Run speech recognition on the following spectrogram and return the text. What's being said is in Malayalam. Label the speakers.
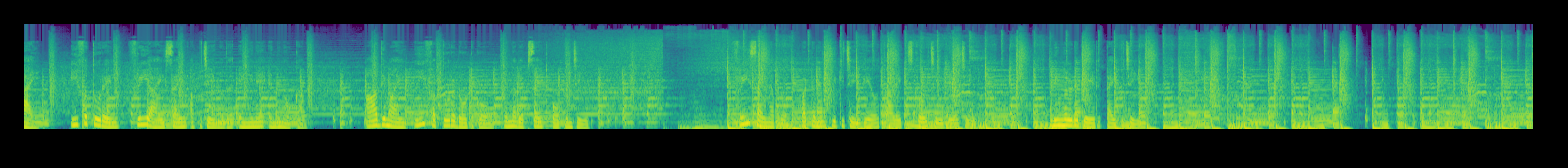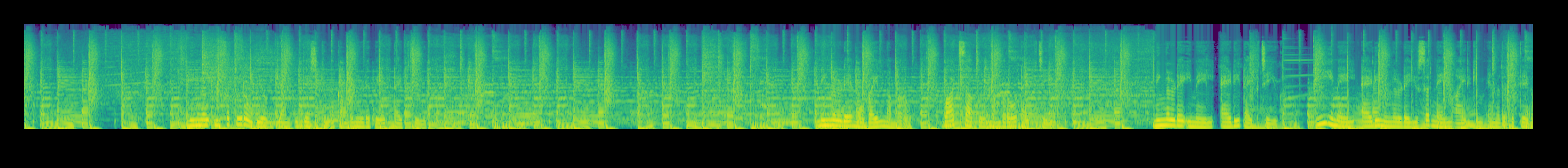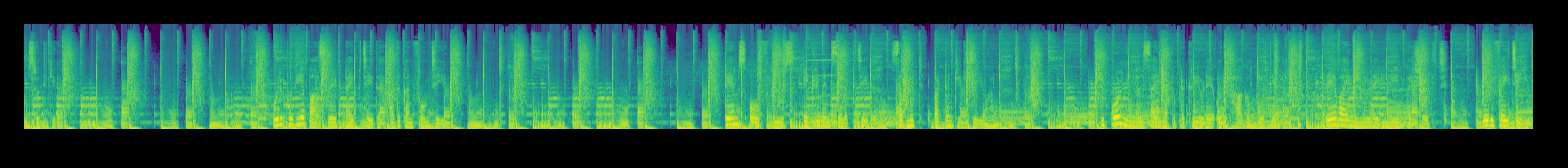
Speaker 1: ഹായ് ഫത്തൂറയിൽ ഫ്രീ ആയി സൈൻ അപ്പ് ചെയ്യുന്നത് എങ്ങനെ എന്ന് നോക്കാം. ആദ്യമായി ഈ ഫത്തൂറ ഡോട്ട് കോം എന്ന വെബ്സൈറ്റ് ഓപ്പൺ ചെയ്യും. ഫ്രീ സൈൻ അപ്പ് ബട്ടണിൽ ക്ലിക്ക് ചെയ്യുകയോ താഴേക്ക് സ്ക്രോൾ ചെയ്യുകയോ ചെയ്യും. നിങ്ങളുടെ പേര് ടൈപ്പ് ചെയ്യും. നിങ്ങൾ ഈ ഫത്തൂറ ഉപയോഗിക്കാൻ ഉദ്ദേശിക്കുന്ന കമ്പനിയുടെ പേര് ടൈപ്പ് ചെയ്യുക നിങ്ങളുടെ മൊബൈൽ നമ്പറോ വാട്സാപ്പ് നമ്പറോ ടൈപ്പ് ചെയ്യുക. നിങ്ങളുടെ ഇമെയിൽ ഐ ഡി ടൈപ്പ് ചെയ്യുക. ഈ ഇമെയിൽ ഐ ഡി നിങ്ങളുടെ യൂസർ നെയിം ആയിരിക്കും എന്നത് പ്രത്യേകം ശ്രദ്ധിക്കുക. ഒരു പുതിയ പാസ്വേഡ് ടൈപ്പ് ചെയ്ത് അത് കൺഫേം ചെയ്യുക. Terms of use agreement select ചെയ്ത് സബ്മിറ്റ് ബട്ടൺ ക്ലിക്ക് ചെയ്യുക. ഇപ്പോൾ നിങ്ങൾ സൈൻ അപ്പ് പ്രക്രിയയുടെ ഒരു ഭാഗം പൂർത്തിയാക്കി. ദയവായി നിങ്ങളുടെ ഇമെയിൽ പരിശോധിച്ച്. വെരിഫൈ ചെയ്യുക.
